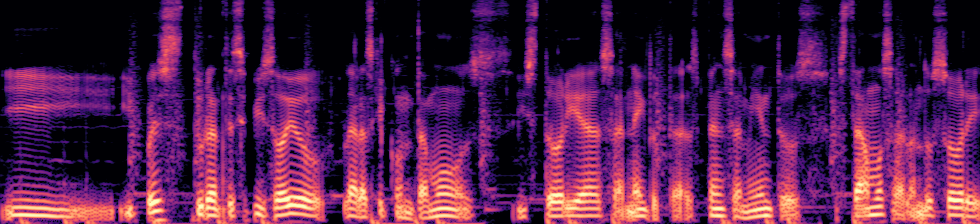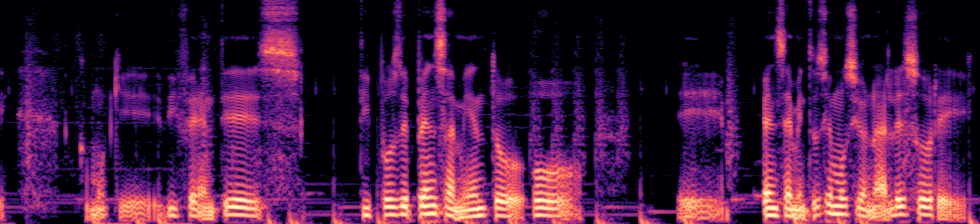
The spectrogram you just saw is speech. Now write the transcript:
Y, pues durante ese episodio, la que contamos historias, anécdotas, pensamientos. Estábamos hablando sobre como que diferentes tipos de pensamiento o eh, pensamientos emocionales sobre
